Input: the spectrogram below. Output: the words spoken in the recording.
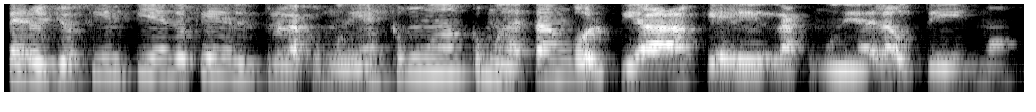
Pero yo sí entiendo que dentro de la comunidad es como una comunidad tan golpeada que la comunidad del autismo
